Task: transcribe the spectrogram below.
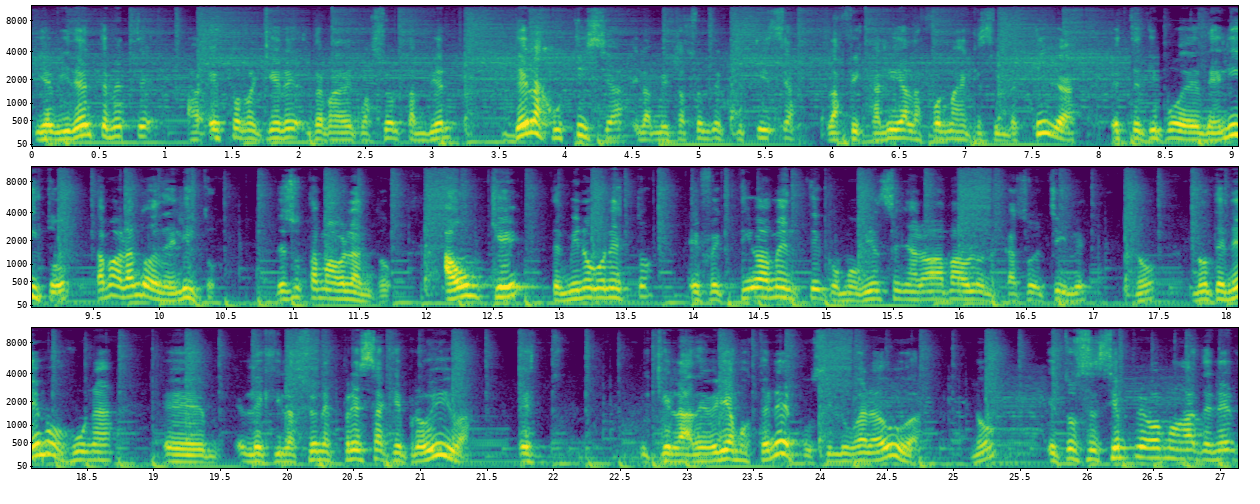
y evidentemente esto requiere de la adecuación también de la justicia y la administración de justicia, la fiscalía, las formas en que se investiga este tipo de delitos. Estamos hablando de delitos, de eso estamos hablando. Aunque, termino con esto, efectivamente, como bien señalaba Pablo en el caso de Chile, no, no tenemos una eh, legislación expresa que prohíba esto y que la deberíamos tener, pues sin lugar a dudas, ¿no? Entonces siempre vamos a tener,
